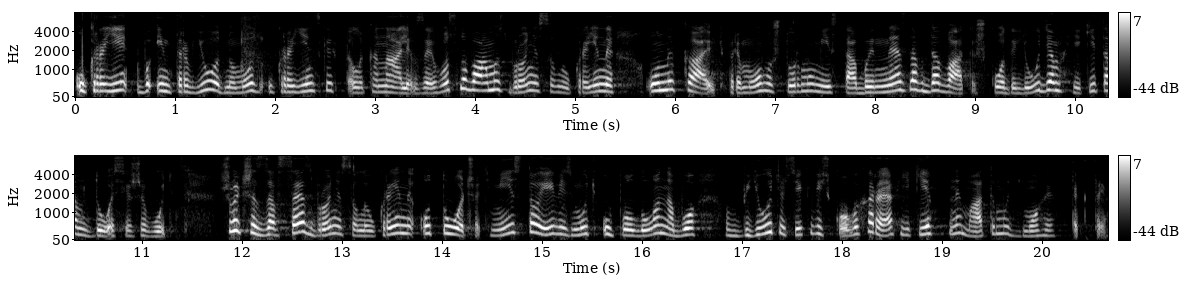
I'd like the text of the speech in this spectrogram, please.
Украї... в інтерв'ю одному з українських телеканалів. За його словами, збройні сили України уникають прямого штурму міста, аби не завдавати шкоди людям, які там досі живуть. Швидше за все, збройні сили України оточать місто і візьмуть у полон або вб'ють усіх військових РФ, які не матимуть змоги втекти.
